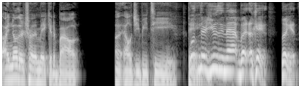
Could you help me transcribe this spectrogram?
I know they're trying to make it about uh, LGBT. Thing. Well, they're using that, but okay. Look at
